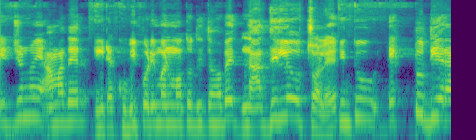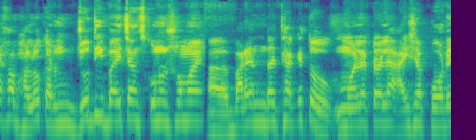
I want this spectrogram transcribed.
এর জন্যই আমাদের এটা খুবই পরিমাণ মতো দিতে হবে, না দিলেও চলে, কিন্তু একটু দিয়ে রাখা ভালো, কারণ যদি বাই চান্স কোনো সময় বারান্দায় থাকে তো ময়লা টয়লা আইসা পরে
